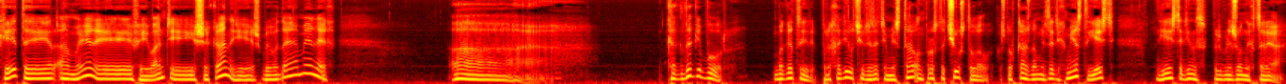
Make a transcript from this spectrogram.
כתר המלך, הבנתי שכאן יש בוודאי המלך. А, когда Гебор богатырь проходил через эти места, он просто чувствовал, что в каждом из этих мест есть, есть один из приближенных царя.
